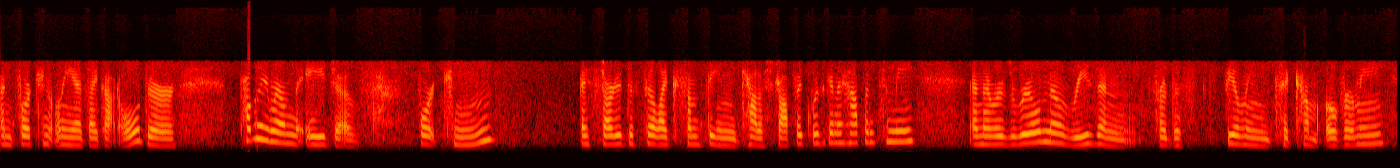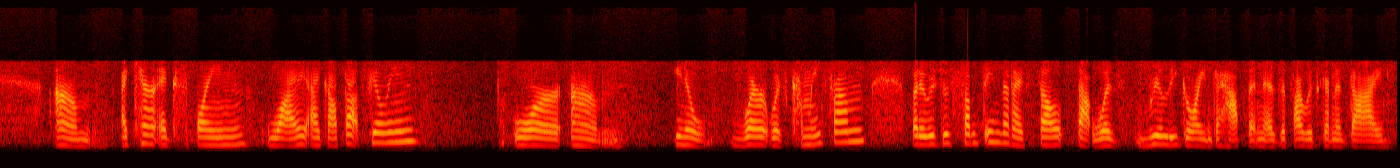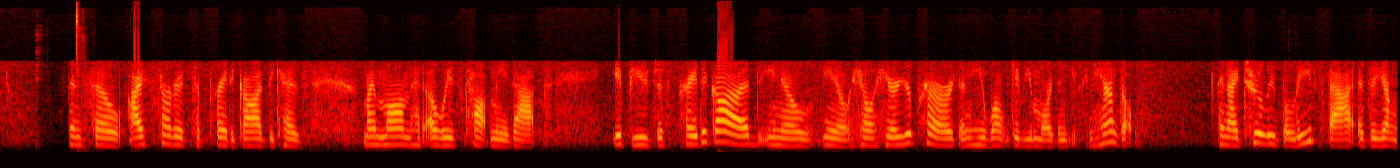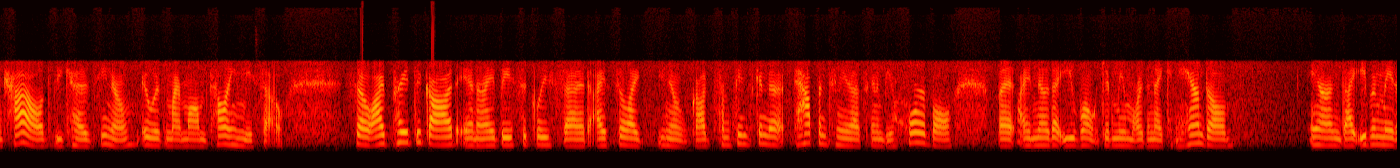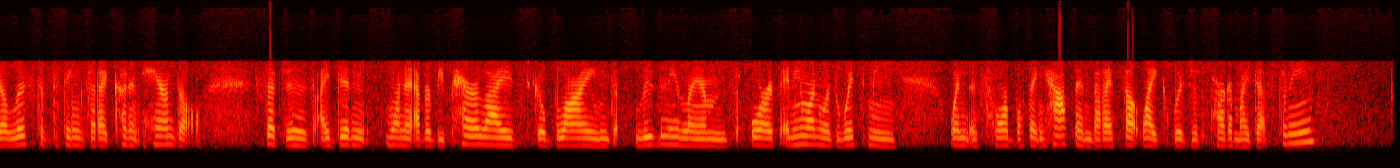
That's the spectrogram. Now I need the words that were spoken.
unfortunately, as I got older, probably around the age of 14, I started to feel like something catastrophic was going to happen to me, and there was real no reason for this feeling to come over me. Um, I can't explain why I got that feeling, or um, you know where it was coming from, but it was just something that I felt that was really going to happen, as if I was going to die. And so I started to pray to God because my mom had always taught me that if you just pray to God, you know, you know, he'll hear your prayers and he won't give you more than you can handle. And I truly believed that as a young child because, you know, it was my mom telling me so. So I prayed to God and I basically said, I feel like, you know, God, something's going to happen to me that's going to be horrible, but I know that you won't give me more than I can handle. And I even made a list of the things that I couldn't handle such as I didn't want to ever be paralyzed, go blind, lose any limbs, or if anyone was with me when this horrible thing happened that I felt like was just part of my destiny,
